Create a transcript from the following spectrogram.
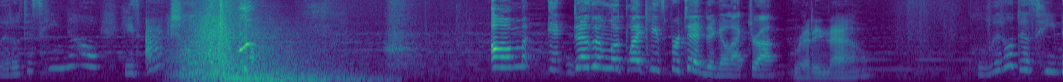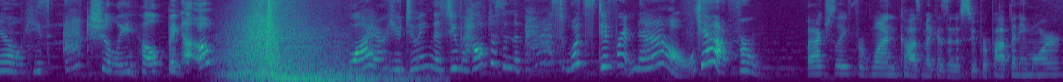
Little does he know, he's actually. um, it doesn't look like he's pretending, Electra. Ready now? Little does he know, he's actually helping. Oh! Why are you doing this? You've helped us in the past. What's different now? Yeah, for actually for one, Cosmic isn't a super pop anymore.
